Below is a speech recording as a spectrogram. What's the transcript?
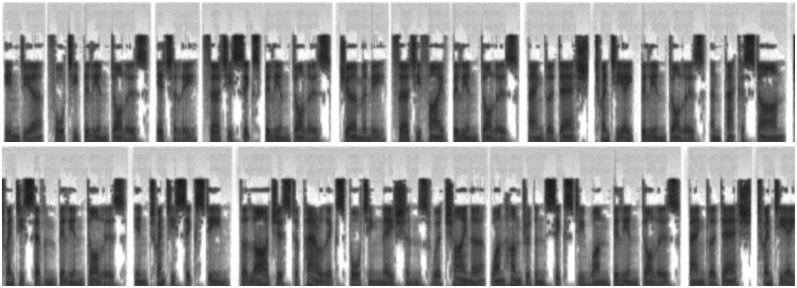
India $40 billion, Italy $36 billion, Germany $35 billion Bangladesh $28 billion and Pakistan $27 billion. In 2016, the largest apparel exporting nations were China $161 billion, Bangladesh $28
